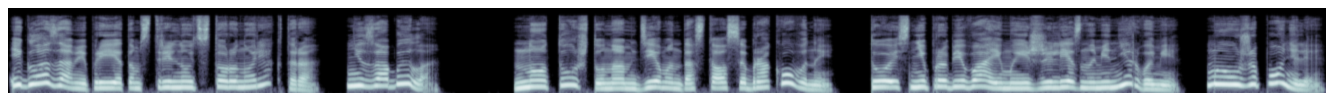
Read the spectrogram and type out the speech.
И глазами при этом стрельнуть в сторону ректора не забыла. Но то, что нам демон достался бракованный, то есть непробиваемый железными нервами, мы уже поняли.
